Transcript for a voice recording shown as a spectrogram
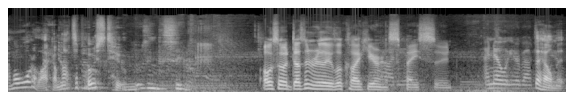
I'm a warlock. I'm not supposed to. I'm losing the signal. Also, it doesn't really look like you're in a spacesuit. I know what you're about The to helmet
